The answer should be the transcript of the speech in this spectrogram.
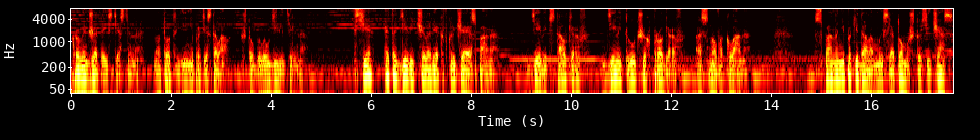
Кроме Джета, естественно. Но тот и не протестовал, что было удивительно. Все — это девять человек, включая Спана. Девять сталкеров, девять лучших прогеров, основа клана. Спана не покидала мысль о том, что сейчас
